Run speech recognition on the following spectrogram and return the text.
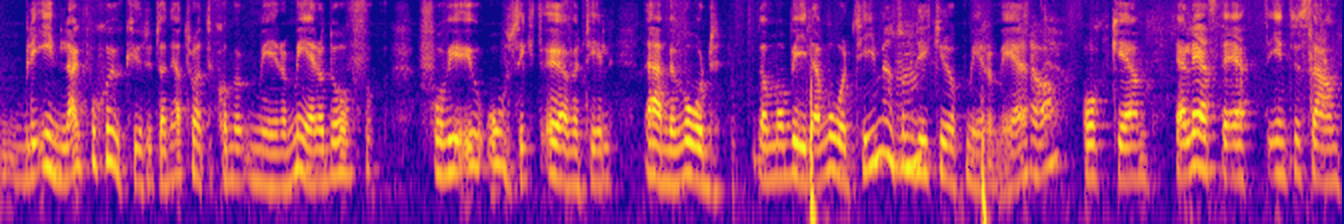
bli inlagd på sjukhus utan jag tror att det kommer mer och mer och då får vi åsikt över till det här med vård, de mobila vårdteamen som dyker upp mer och mer. Ja. Och eh, jag läste ett intressant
